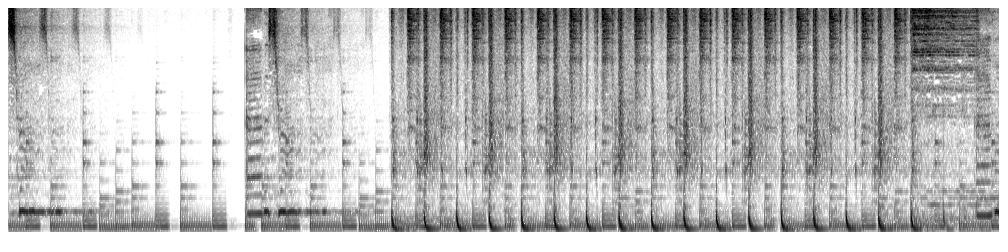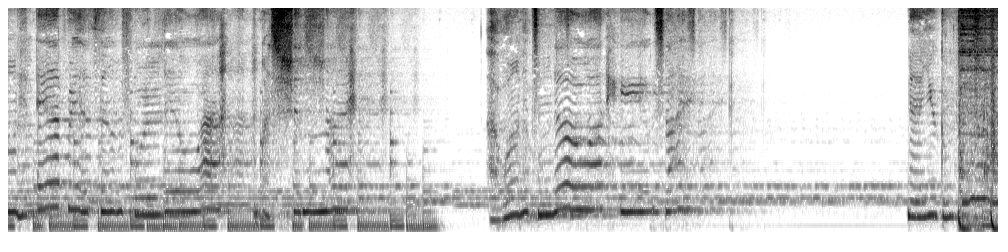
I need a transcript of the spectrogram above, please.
was wrong. I was wrong. everything for a little while. Why shouldn't I? I wanted to know what he was like. Now you can.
